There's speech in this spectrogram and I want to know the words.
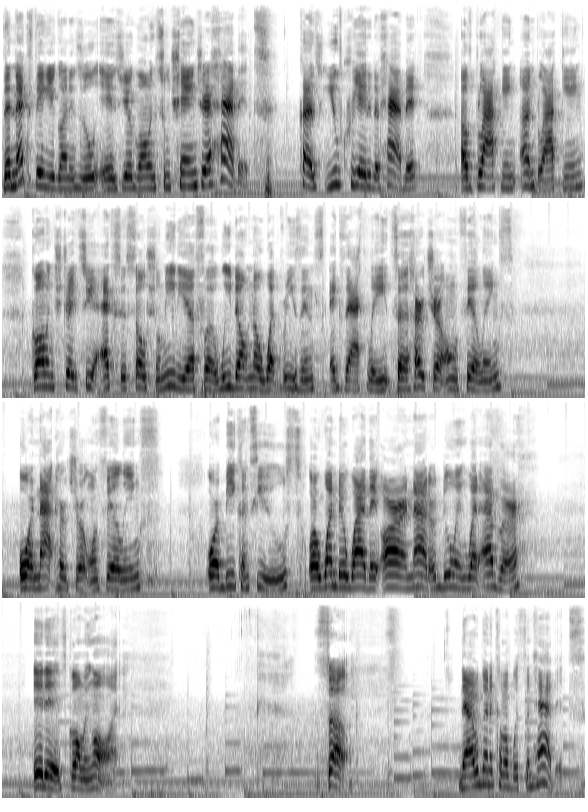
The next thing you're going to do is you're going to change your habits because you've created a habit of blocking, unblocking, going straight to your ex's social media for we don't know what reasons exactly to hurt your own feelings or not hurt your own feelings or be confused or wonder why they are or not or doing whatever it is going on. So, now we're going to come up with some habits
